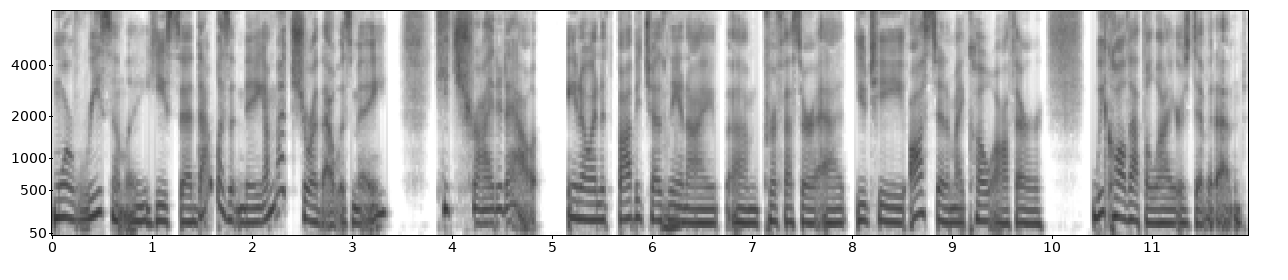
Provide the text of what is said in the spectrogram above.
More recently, he said, That wasn't me. I'm not sure that was me. He tried it out you know, and it's Bobby Chesney mm-hmm. and I, um, professor at UT Austin and my co-author, we call that the liar's dividend.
